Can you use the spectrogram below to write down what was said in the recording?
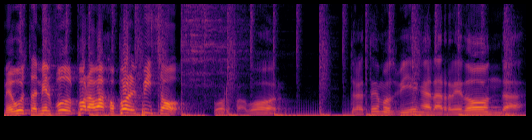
Me gusta a mí el fútbol por abajo, por el piso. Por favor, tratemos bien a la redonda.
